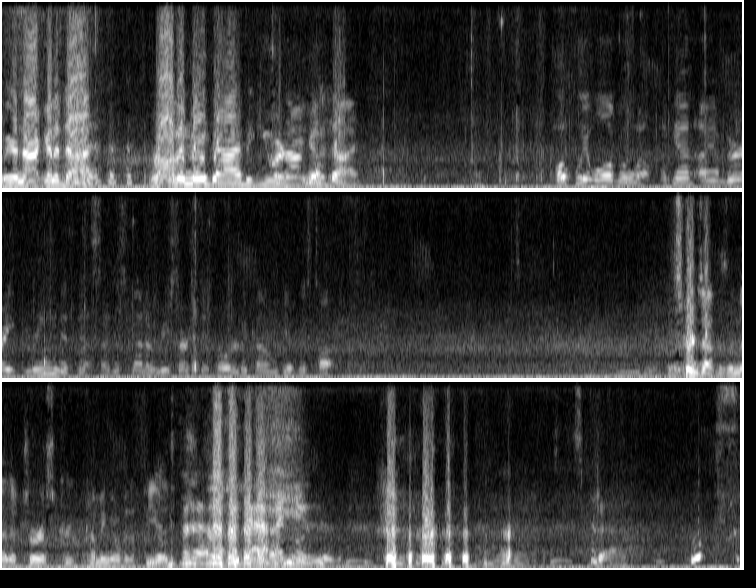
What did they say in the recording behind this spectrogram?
We are not gonna die. Robin may die, but you are not gonna die. Hopefully, it will all go well. Again, I am very green at this. I just kind of researched it in order to come give this talk. It turns out there's another tourist group coming over the field. Oops!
